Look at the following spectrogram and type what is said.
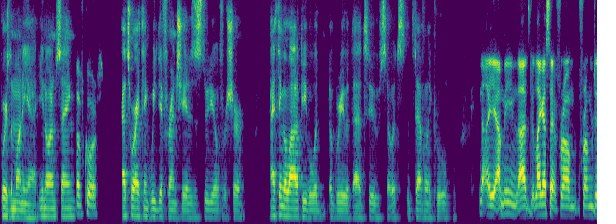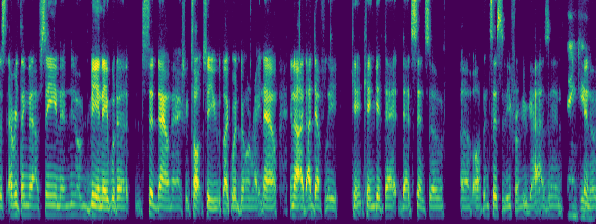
where's the money at. You know what I'm saying? Of course that's where I think we differentiate as a studio for sure. I think a lot of people would agree with that too. So it's it's definitely cool. No, yeah, I mean, I, like I said, from from just everything that I've seen, and you know, being able to sit down and actually talk to you like we're doing right now, you know, I, I definitely can can get that that sense of of authenticity from you guys, and thank you, you know,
